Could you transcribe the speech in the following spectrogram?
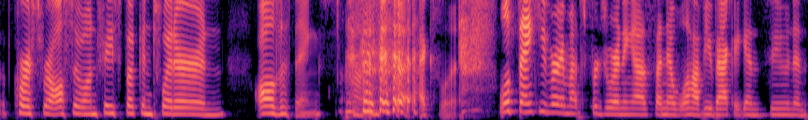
of course, we're also on Facebook and Twitter and all the things. Um, Excellent. Well, thank you very much for joining us. I know we'll have you back again soon, and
